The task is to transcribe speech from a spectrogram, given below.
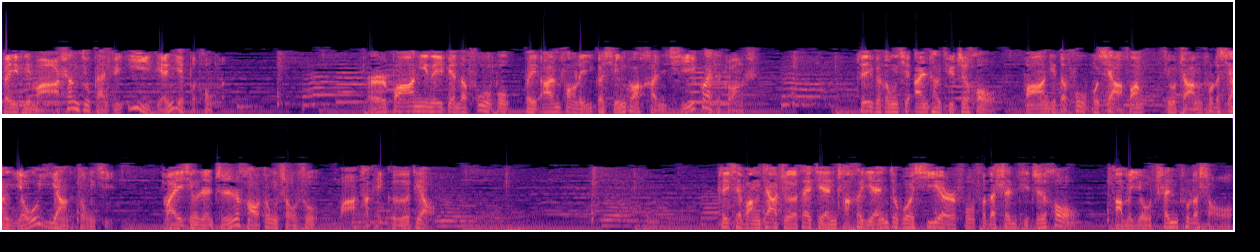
贝蒂马上就感觉一点也不痛了。而巴尼那边的腹部被安放了一个形状很奇怪的装饰。这个东西安上去之后，巴尼的腹部下方就长出了像油一样的东西，外星人只好动手术把它给割掉。这些绑架者在检查和研究过希尔夫妇的身体之后，他们又伸出了手，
